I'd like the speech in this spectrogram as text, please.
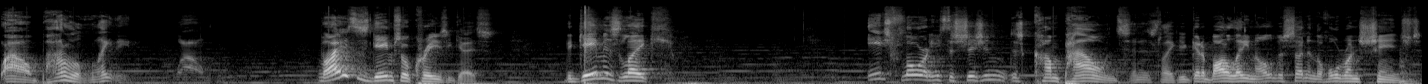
Wow, Bottle Lightning. Wow. Why is this game so crazy, guys? The game is like each floor and each decision just compounds, and it's like you get a bottle lightning, all of a sudden the whole run's changed.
